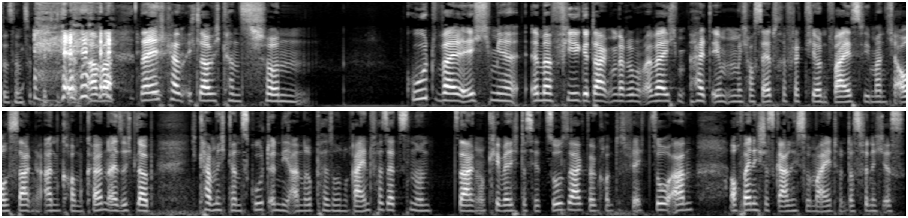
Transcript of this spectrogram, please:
bisschen zu kritisieren. Aber nein, ich kann, ich glaube, ich kann es schon gut, weil ich mir immer viel Gedanken darüber, weil ich halt eben mich auch selbst reflektiere und weiß, wie manche Aussagen ankommen können. Also ich glaube, ich kann mich ganz gut in die andere Person reinversetzen und sagen, okay, wenn ich das jetzt so sage, dann kommt es vielleicht so an, auch wenn ich das gar nicht so meinte. Und das finde ich ist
